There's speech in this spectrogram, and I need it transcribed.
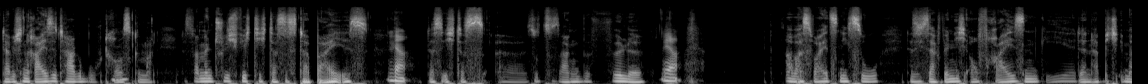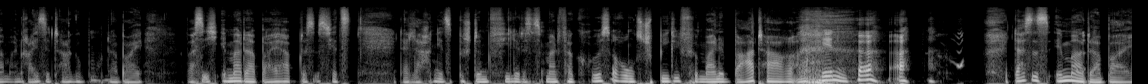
Da habe ich ein Reisetagebuch draus gemacht. Das war mir natürlich wichtig, dass es dabei ist, Ja, dass ich das äh, sozusagen befülle. ja. Aber es war jetzt nicht so, dass ich sage, wenn ich auf Reisen gehe, dann habe ich immer mein Reisetagebuch dabei. Was ich immer dabei habe, das ist jetzt, da lachen jetzt bestimmt viele, das ist mein Vergrößerungsspiegel für meine Barthaare am Kinn. Das ist immer dabei,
